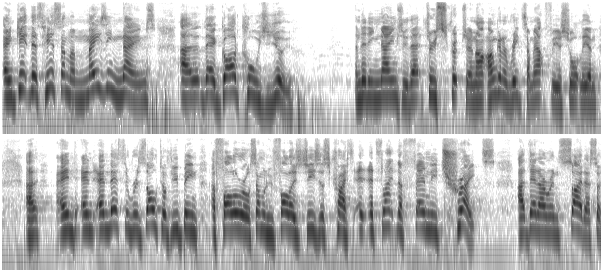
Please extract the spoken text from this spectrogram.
and get this here's some amazing names uh, that God calls you. And that he names you that through scripture. And I'm going to read some out for you shortly. And, uh, and, and, and that's the result of you being a follower or someone who follows Jesus Christ. It's like the family traits uh, that are inside us. So,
